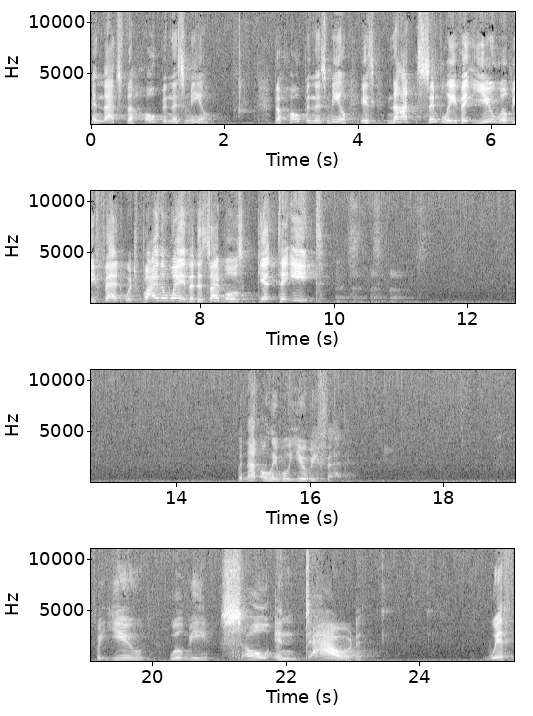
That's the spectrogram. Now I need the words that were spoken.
And that's the hope in this meal. The hope in this meal is not simply that you will be fed, which, by the way, the disciples get to eat. But not only will you be fed, but you will be so endowed with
